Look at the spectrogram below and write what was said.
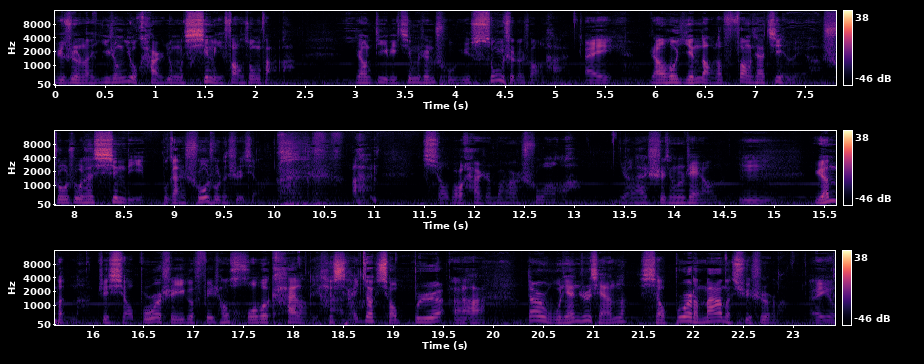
于是呢，医生又开始用心理放松法啊，让弟弟精神处于松弛的状态，哎，然后引导他放下戒备啊，说出他心底不敢说出的事情。啊，小波开始慢慢说了啊，原来事情是这样的。嗯，原本呢，这小波是一个非常活泼开朗的孩子还叫小波啊？啊，但是五年之前呢，小波的妈妈去世了哎呦，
